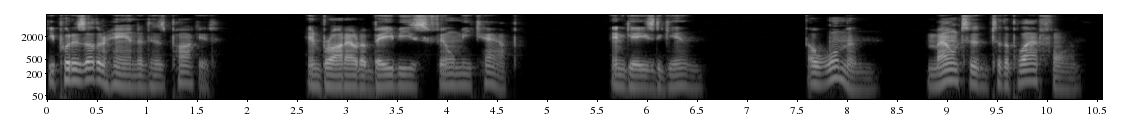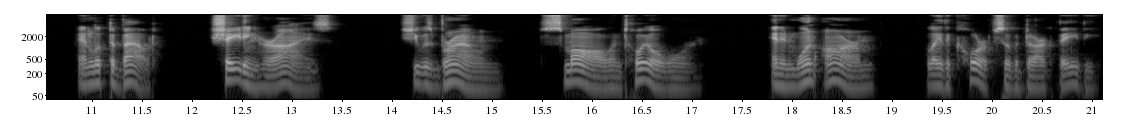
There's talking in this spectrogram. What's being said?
he put his other hand into his pocket and brought out a baby's filmy cap and gazed again. A woman mounted to the platform and looked about, shading her eyes. She was brown, small, and toil worn, and in one arm lay the corpse of a dark baby.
